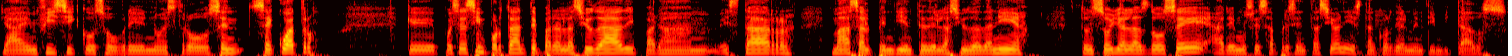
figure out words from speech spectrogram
ya en físico sobre nuestro cen- C4, que pues es importante para la ciudad y para mm, estar más al pendiente de la ciudadanía. Entonces hoy a las 12 haremos esa presentación y están cordialmente invitados.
